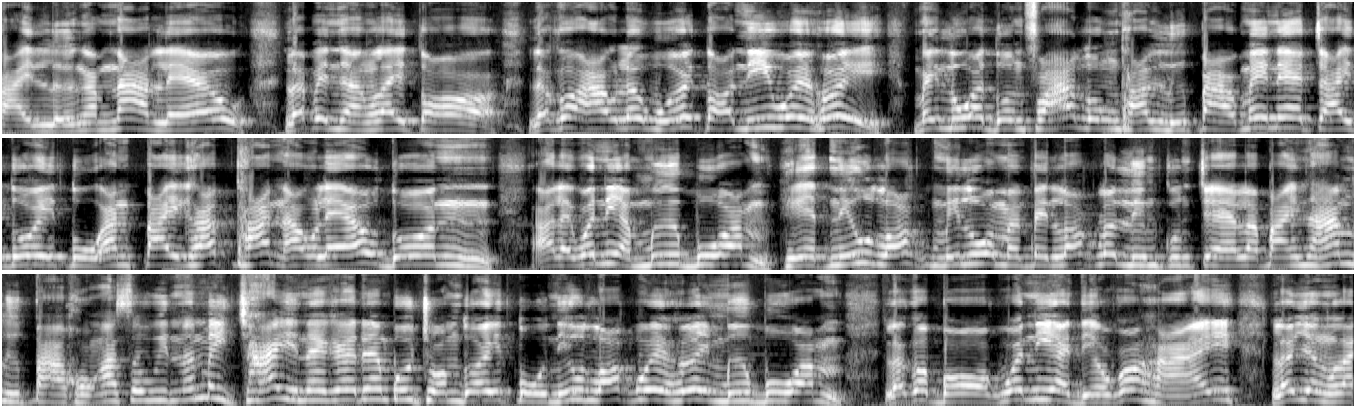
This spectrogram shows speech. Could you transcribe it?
ข่ายเหลืองอำนาจแล้ว แล้วเป็นอย่างไรต่อ แล้วก็เอาแล้วเว้ยตอนนี้เว้ยเฮ้ยไม่รู้ว่าโดนฟ้าลงทันหรือเปล่าไม่แน่ใจโดยตู่อันไตครับ ท่านเอาแล้วโดนอะไรวะเนี่ยมือบวมเหตุนิ้วล็อกไม่รู้ว่ามันเป็นล็อกแล้วลืมกุญแจระบายน้ำหรือเปล่าของอัศวินนั้นไม่ใช่นะครับท่านผู้ชมโดยตูนิ้วล็อกเว้เฮ้ยมือบวม แล้วก็บอกว่าเนี่ยเดี๋ยวก็หายแล้วอย่างไร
